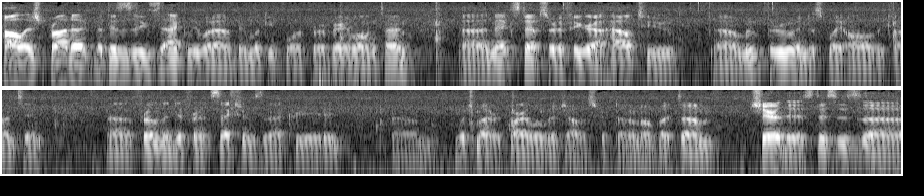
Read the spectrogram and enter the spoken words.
polished product, but this is exactly what I've been looking for for a very long time. Uh, next steps are to figure out how to uh, loop through and display all of the content uh, from the different sections that I created, um, which might require a little bit of JavaScript, I don't know. But um, share this. This is uh,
